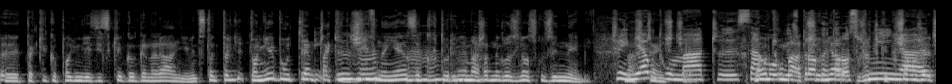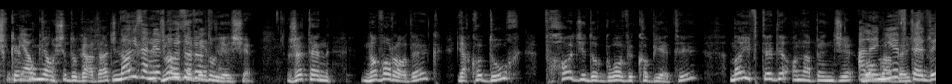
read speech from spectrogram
y, takiego polinezyjskiego generalnie. Więc to, to, nie, to nie był ten taki dziwny język, który nie ma żadnego związku z innymi. mhm, Czyli miał szczęście. tłumaczy, sam Miał tłumaczy, trochę to miał troszeczkę rozkminiać. książeczkę, miał- umiał się dogadać. No i zamieszkał No i dowiaduje się, że ten noworodek jako duch wchodzi do głowy kobiety, no i wtedy ona będzie Ale nie wtedy,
